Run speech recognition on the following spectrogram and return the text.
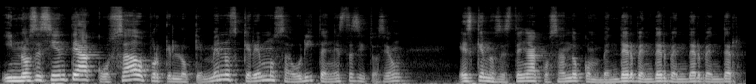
Y no se siente acosado porque lo que menos queremos ahorita en esta situación es que nos estén acosando con vender, vender, vender, vender.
